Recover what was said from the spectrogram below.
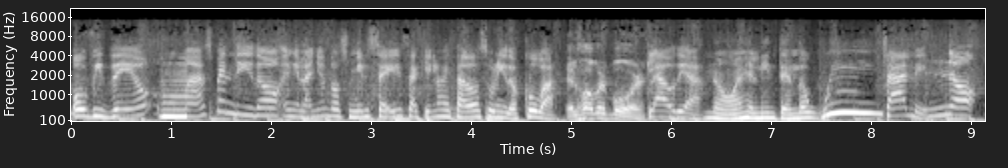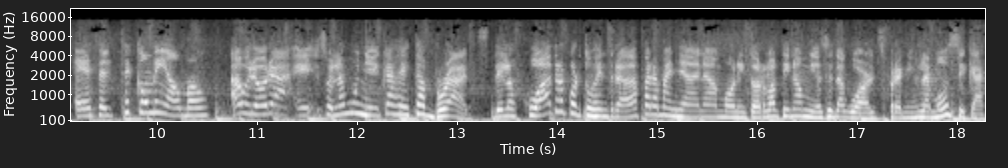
o video más vendido en el año 2006 aquí en los Estados Unidos. Cuba. El hoverboard. Claudia. No, es el Nintendo Wii. No, es el Tickle Me Elmo. Aurora, eh, son las muñecas estas Bratz. De los cuatro por tus entradas para mañana, Monitor Latino Music Awards, Premios La Música.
